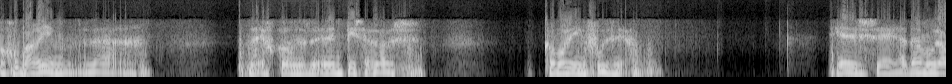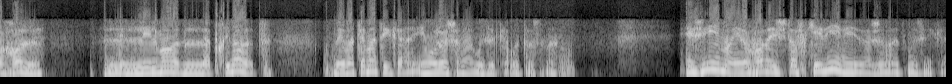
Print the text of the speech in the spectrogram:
מחוברים ל... איך קוראים לזה? mp3, כמו לאינפוזיה. יש אדם, הוא לא יכול ללמוד לבחינות במתמטיקה אם הוא לא שומע מוזיקה באותו זמן. יש אימא, היא לא יכולה לשטוף כלים היא לא שומעת מוזיקה.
